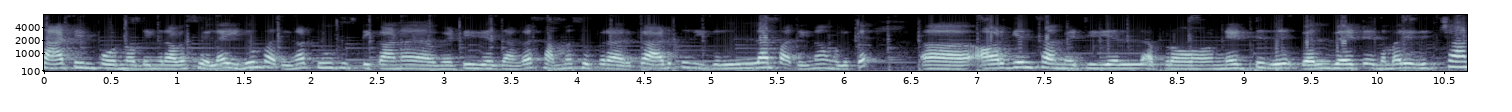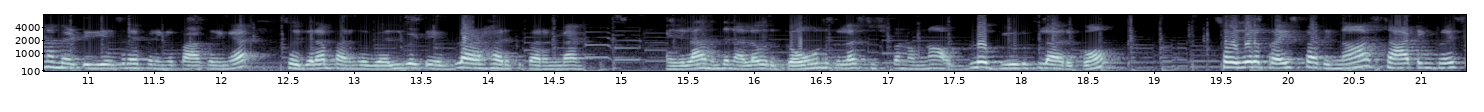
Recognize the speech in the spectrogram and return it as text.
சாட்டின் போடணும் அப்படிங்கிற அவசியம் இல்லை. இதுவும் பார்த்தீங்கன்னா டூ ஃபிஃப்டிக்கான மெட்டீரியல் தாங்க. செம்ம சூப்பராக இருக்குது அடுத்தது இதெல்லாம் பார்த்தீங்கன்னா உங்களுக்கு ஆர்கன்ஸா மெட்டீரியல் அப்புறம் நெட் இது வெல்வெட் இந்த மாதிரி ரிச்சான மெட்டீரியல்ஸ்லாம் இப்போ நீங்கள் பார்க்குறீங்க. ஸோ இதெல்லாம் பாருங்கள் வெல்வெட் எவ்வளோ அழகாக இருக்குது பாருங்களேன். இதெல்லாம் வந்து நல்ல ஒரு கவுனுக்கெல்லாம் ஸ்டிச் பண்ணோம்னா அவ்வளோ பியூட்டிஃபுல்லாக இருக்கும். ஸோ இதோட ப்ரைஸ் பார்த்தீங்கன்னா ஸ்டார்டிங் ப்ரைஸ்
